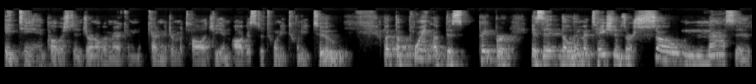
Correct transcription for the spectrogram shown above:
18, published in Journal of American Academy of Dermatology in August of 2022. But the point of this paper is that the limitations are so massive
